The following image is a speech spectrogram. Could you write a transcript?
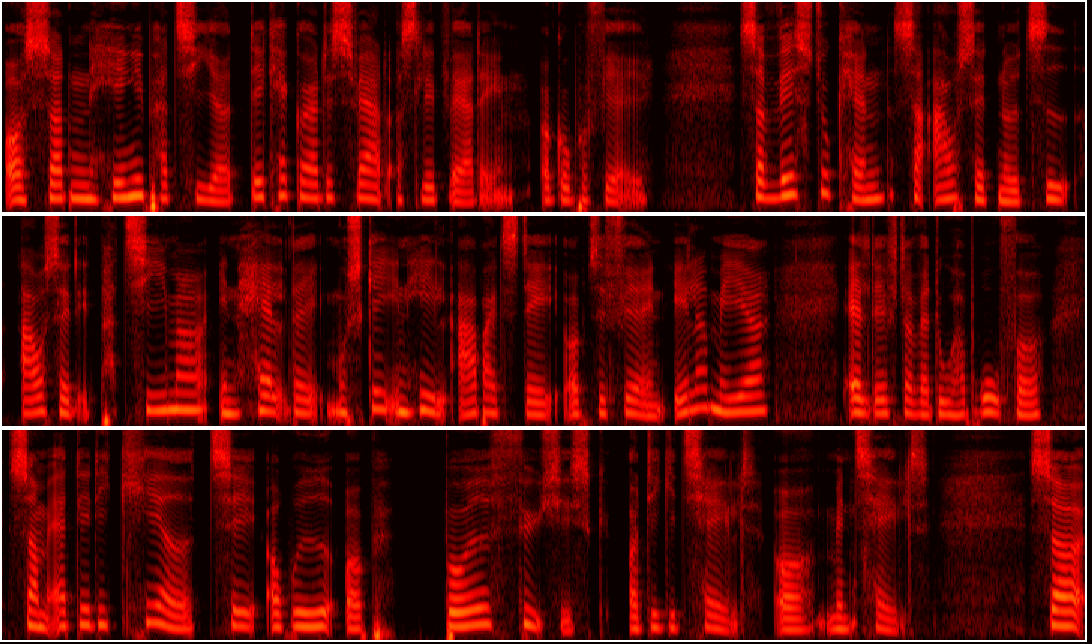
og sådan hængepartier. Det kan gøre det svært at slippe hverdagen og gå på ferie. Så hvis du kan, så afsæt noget tid. Afsæt et par timer, en halv dag, måske en hel arbejdsdag op til ferien eller mere, alt efter hvad du har brug for, som er dedikeret til at rydde op, både fysisk og digitalt og mentalt så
